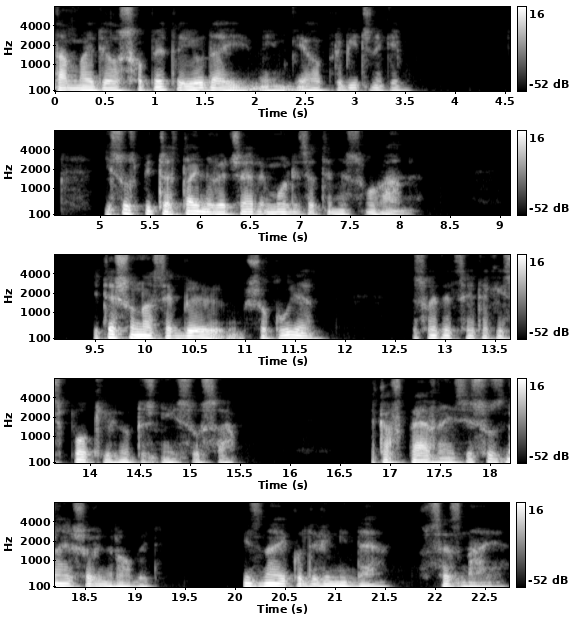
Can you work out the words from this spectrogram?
там мають його схопити Юда і його прибічники. Ісус під час Тайної вечері молиться тими словами. І те, що нас якби шокує, це цей такий спокій внутрішній Ісуса, така впевненість. Ісус знає, що Він робить. Він знає, куди Він йде, все знає.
